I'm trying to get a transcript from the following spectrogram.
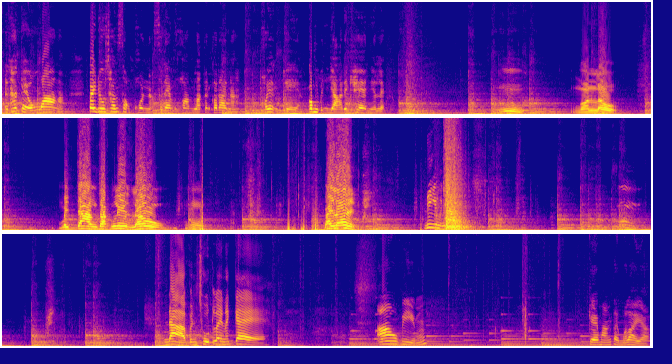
แล้วถ้าแกว่างๆอะไปดูฉันสองคนอะแสดงความรักกันก็ได้นะ เพราะอย่างแกก็มีปัญญาได้แค่เนี้ยแหละ อืมงอนแล้ว ไม่จ้างซักรีดแล้วอืมไปเลย ดีเหมือนกัน ด่าเป็นชุดเลยนะแก อ้าวบิ๋มแกมาตั้งแต่เมื่อไหร่อะ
